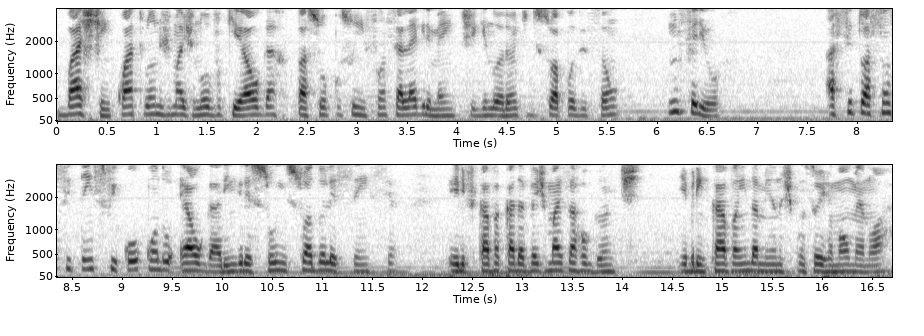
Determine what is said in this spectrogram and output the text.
Bastien, quatro anos mais novo que Elgar, passou por sua infância alegremente, ignorante de sua posição inferior. A situação se intensificou quando Elgar ingressou em sua adolescência ele ficava cada vez mais arrogante e brincava ainda menos com seu irmão menor.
